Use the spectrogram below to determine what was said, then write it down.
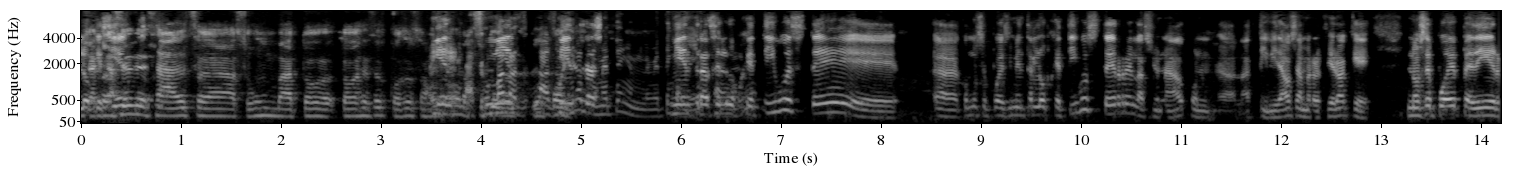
Lo que clases de salsa, zumba, todas esas cosas son. Mientras, mientras, el objetivo esté, uh, ¿cómo se puede decir? Mientras el objetivo esté relacionado con ah, la actividad, o sea, me refiero a que no se puede pedir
